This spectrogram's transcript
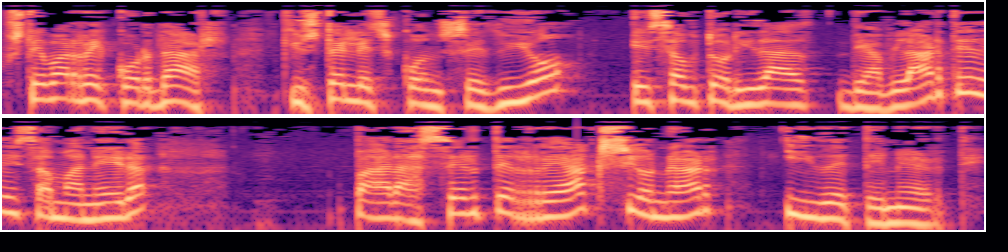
usted va a recordar que usted les concedió esa autoridad de hablarte de esa manera para hacerte reaccionar y detenerte.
